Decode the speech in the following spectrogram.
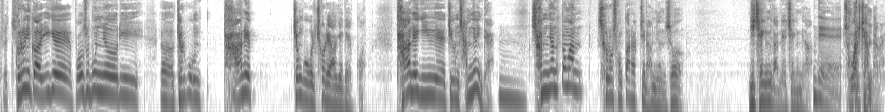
그렇죠. 그러니까 이게 보수 분열이 어, 결국은 탄핵 전국을 초래하게 됐고 탄핵 이후에 지금 3년인데 음, 3년 동안 서로 손가락질하면서 네 책임이다 내 책임이다 네. 손가락질한다.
